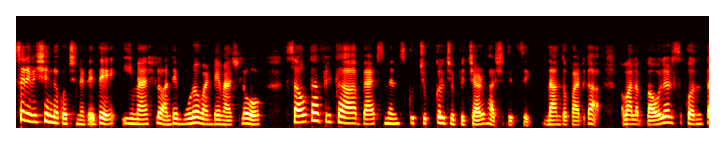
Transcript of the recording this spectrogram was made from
సరే విషయంలోకి వచ్చినట్టయితే ఈ మ్యాచ్‌లో అంటే మూడో వన్‌డే మ్యాచ్‌లో సౌత్ ఆఫ్రికా బ్యాట్స్‌మెన్స్‌కు చుక్కలు చూపించాడు హర్షదీప్ సింగ్. దాంతో పాటుగా వాళ్ళ బౌలర్స్ కొంత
